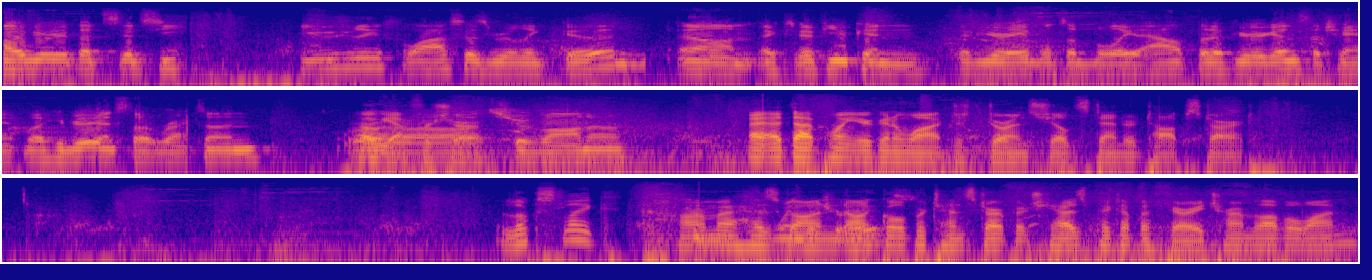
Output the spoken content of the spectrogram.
However, that's it's usually Flask is really good. Um, if, if you can, if you're able to bully it out. But if you're against the champ, like if you're against the Renekton, or, Oh, yeah, for uh, sure. Shyvana, A- At that point, you're going to want just Doran's Shield standard top start. It looks like Karma has gone non-gold per ten start, but she has picked up a Fairy Charm level 1.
